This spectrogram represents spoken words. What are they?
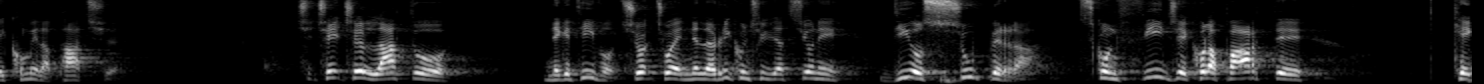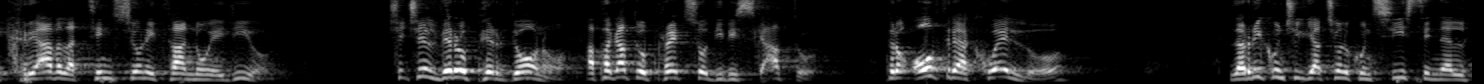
è come la pace. C'è, c'è il lato negativo, cioè, cioè nella riconciliazione Dio supera, sconfigge quella parte che creava la tensione tra noi e Dio. C'è, c'è il vero perdono, ha pagato il prezzo di riscatto. Però oltre a quello, la riconciliazione consiste nel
